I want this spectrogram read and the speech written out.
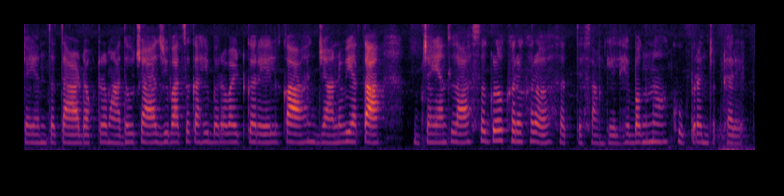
जयंत आता डॉक्टर माधवच्या जीवाचं काही बरं वाईट करेल का? जान्हवी आता जयंतला सगळं खरं खरं सत्य सांगेल. हे बघणं खूप रंजक ठरेल.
